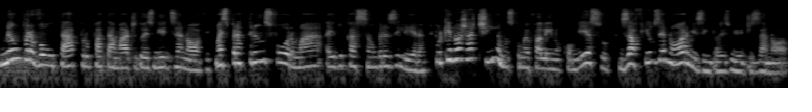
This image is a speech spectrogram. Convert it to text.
não para voltar para o patamar de 2019, mas para transformar a educação brasileira. Porque nós já tínhamos, como eu falei no começo, desafios enormes em 2019.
